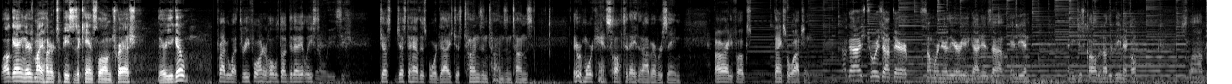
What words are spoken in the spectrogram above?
Well, gang, there's my hundreds of pieces of can Sloan trash. There you go. Probably what three, four hundred holes dug today at least. So easy. Just just to have this board, guys. Just tons and tons and tons. There were more can slaw today than I've ever seen. Alrighty, folks. Thanks for watching. Well, guys, Troy's out there somewhere near the area. He got his uh, Indian, and he just called another V nickel. Slob.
